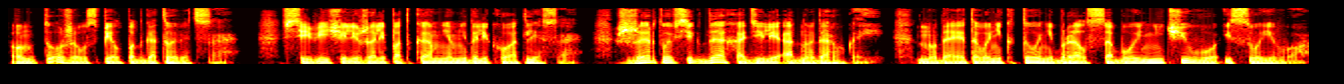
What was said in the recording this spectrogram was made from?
Он тоже успел подготовиться. Все вещи лежали под камнем недалеко от леса. Жертвы всегда ходили одной дорогой. Но до этого никто не брал с собой ничего из своего.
